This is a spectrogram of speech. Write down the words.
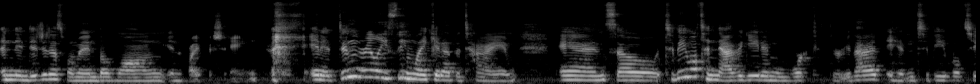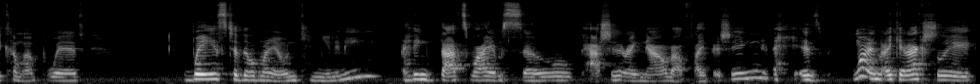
an Indigenous woman, belong in fly fishing? and it didn't really seem like it at the time. And so to be able to navigate and work through that, and to be able to come up with ways to build my own community. I think that's why I'm so passionate right now about fly fishing is one, I can actually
